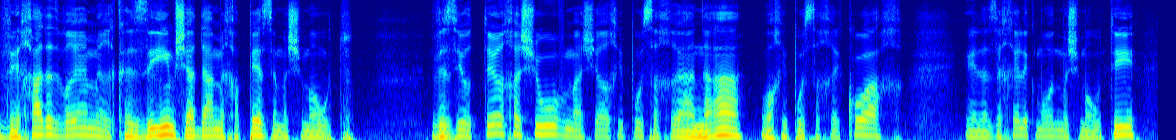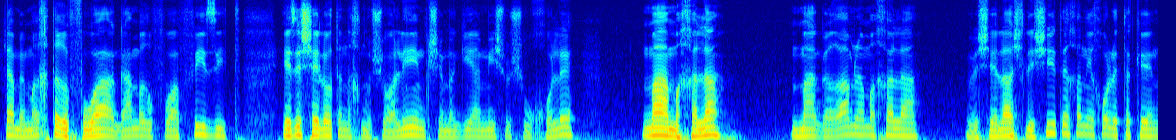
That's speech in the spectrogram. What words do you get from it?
ואחד הדברים המרכזיים שאדם מחפש זה משמעות. וזה יותר חשוב מאשר החיפוש אחרי הנאה, או החיפוש אחרי כוח, אלא זה חלק מאוד משמעותי. במערכת הרפואה, גם ברפואה פיזית, איזה שאלות אנחנו שואלים כשמגיע מישהו שהוא חולה? מה המחלה? מה גרם למחלה? ושאלה שלישית, איך אני יכול לתקן?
